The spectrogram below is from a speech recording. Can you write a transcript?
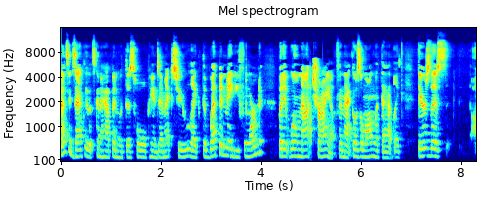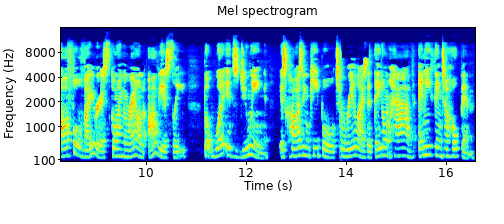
that's exactly what's going to happen with this whole pandemic too. Like the weapon may be formed but it will not triumph and that goes along with that. Like there's this awful virus going around obviously but what it's doing is causing people to realize that they don't have anything to hope in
